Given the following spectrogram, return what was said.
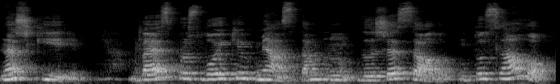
на шкірі, без прослойки м'яса, там ну, лише сало. І то сало,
